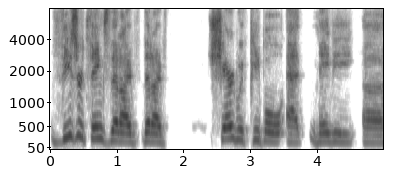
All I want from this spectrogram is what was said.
these are things that I've that I've shared with people at Navy uh,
